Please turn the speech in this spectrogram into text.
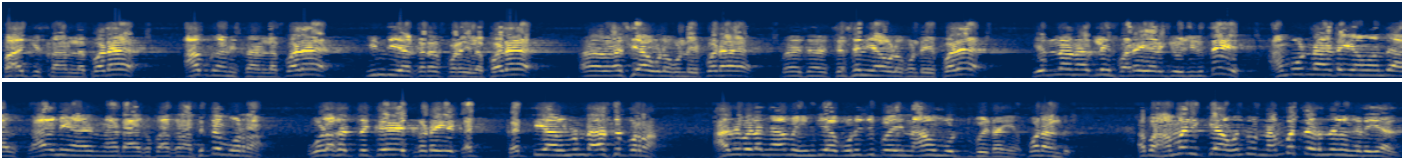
பாகிஸ்தான்ல பட ஆப்கானிஸ்தான்ல பட இந்தியா கடற்படையில பட ரஷ்யாவில் ரஷ்யாவுல கொண்டு பட அஹ், செசனியாவுல பட எல்லா நாட்டிலையும் படை இறக்கி வச்சுக்கிட்டு அம்பூர் நாட்டையும் வந்து காலனி நாட்டாக பார்க்கறான் திட்டம் போடுறான். உலகத்துக்கே கடையை கட்டியாகணும்னு ஆசைப்படுறான். அது விளங்காம இந்தியா புனிச்சு போய் நாம போட்டு போயிட்டாங்க போடாண்டு. அப்ப அமெரிக்கா வந்து ஒரு நம்ப தகுந்தவன் கிடையாது.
